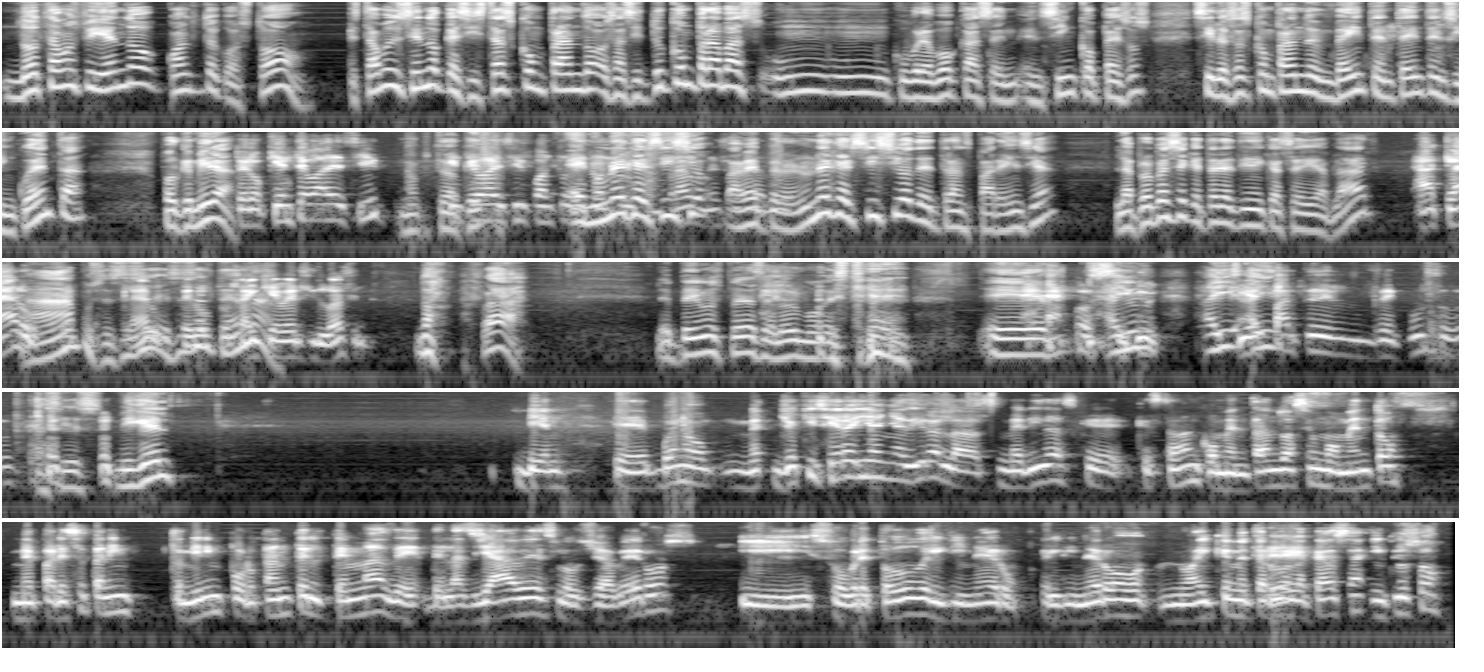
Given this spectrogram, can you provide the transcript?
No estamos pidiendo cuánto te costó. Estamos diciendo que si estás comprando, o sea, si tú comprabas un, cubrebocas en, en 5 pesos, si lo estás comprando en 20, en 30, en 50. Porque mira. Pero ¿quién te va a decir? No, ¿Quién te va a decir cuánto En un ejercicio, a ver, pero en un ejercicio de transparencia, la propia secretaria tiene que hacer y hablar. Ah, claro. Ah, pues ese, es el pues, Hay que ver si lo hacen. No, ah, le pedimos pedas al olmo. Este, eh, pues hay un, hay, hay, es parte del recurso. Así es. Miguel. Bien, eh, bueno, yo quisiera ahí añadir a las medidas que, que, estaban comentando hace un momento. Me parece tan también importante el tema de, de las llaves, los llaveros y sobre todo del dinero. El dinero no hay que meterlo a la casa, incluso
